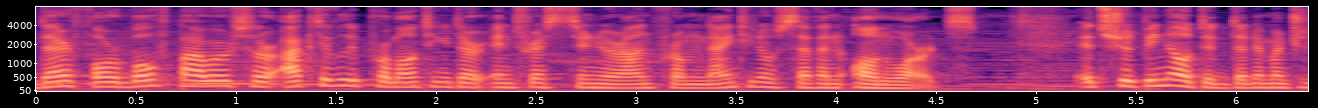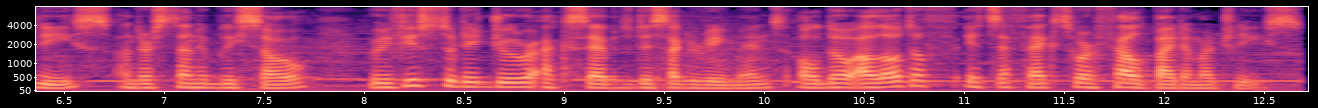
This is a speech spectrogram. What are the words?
Therefore, both powers were actively promoting their interests in Iran from 1907 onwards. It should be noted that the Majlis, understandably so, refused to de jure accept this agreement, although a lot of its effects were felt by the Majlis.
